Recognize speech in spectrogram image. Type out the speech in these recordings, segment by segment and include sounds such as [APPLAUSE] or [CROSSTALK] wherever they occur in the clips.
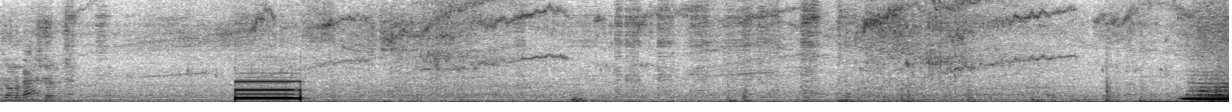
Start on the back stretch. [LAUGHS]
